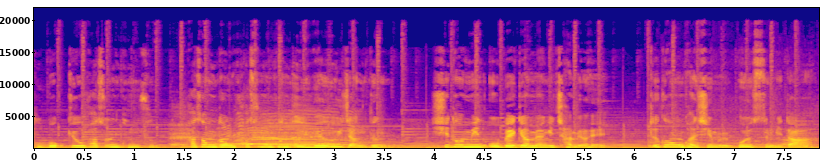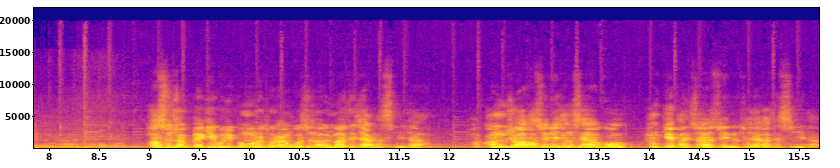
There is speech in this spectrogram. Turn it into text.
구복규 화순군수, 하성동 화순군 의회 의장 등 시도민 500여 명이 참여해 뜨거운 관심을 보였습니다. 화순 적백이 우리 품으로 돌아온 것은 얼마 되지 않았습니다. 광주와 화순이 상생하고 함께 발전할 수 있는 토대가 됐습니다.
